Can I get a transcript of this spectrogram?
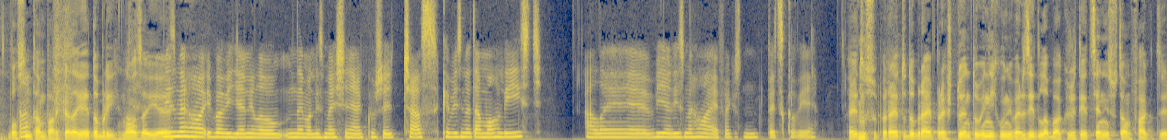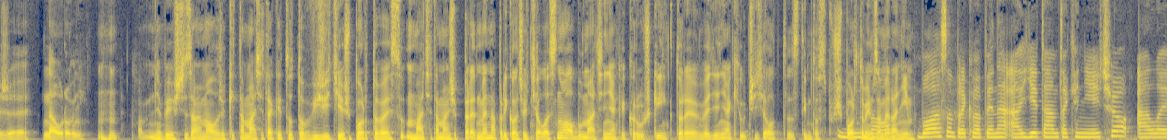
Bol som tam párkrát a je dobrý, naozaj je. My sme ho iba videli, lebo nemali sme ešte nejakú že čas, keby sme tam mohli ísť, ale videli sme ho aj fakt peckovie. A je to super, a je to dobré aj pre študentov iných univerzít, lebo akože tie ceny sú tam fakt, že na úrovni. Uh-huh. A mňa by ešte zaujímalo, že keď tam máte takéto vyžitie športové, sú, máte tam aj že predmet, napríklad že telesnú, alebo máte nejaké krúžky, ktoré vedie nejaký učiteľ t- s týmto športovým no, zameraním? Bola som prekvapená a je tam také niečo, ale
